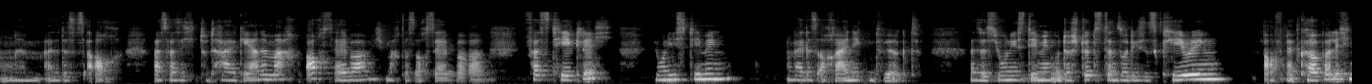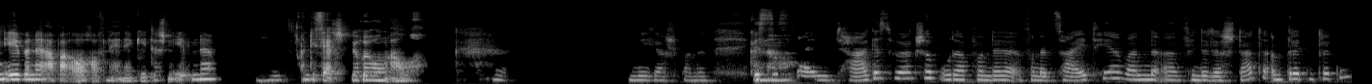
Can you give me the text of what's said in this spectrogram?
Ähm, also das ist auch was, was ich total gerne mache, auch selber. Ich mache das auch selber fast täglich, Yoni-Steaming, weil das auch reinigend wirkt. Also das Juni-Steaming unterstützt dann so dieses Clearing auf einer körperlichen Ebene, aber auch auf einer energetischen Ebene. Mhm. Und die Selbstberührung auch. Ja. Mega spannend. Genau. Ist das ein Tagesworkshop oder von der, von der Zeit her? Wann äh, findet das statt? Am 3.3.?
